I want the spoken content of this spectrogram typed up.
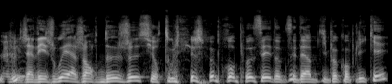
Mhm. J'avais joué à genre deux jeux sur tous les jeux proposés, donc c'était un petit peu compliqué.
